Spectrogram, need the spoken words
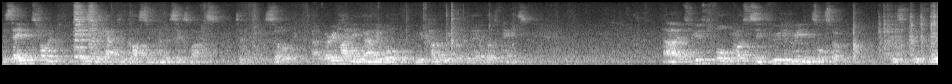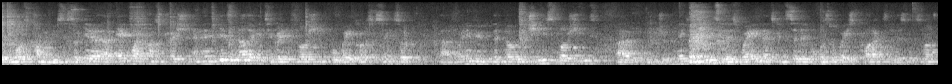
the savings from it, pays for the capital costs in under six months typically. So uh, very highly valuable recovery of those paints. Uh, it's used for processing food ingredients also is, is where the most common uses. So here, uh, egg white concentration, and then here's another integrated flow sheet for whey processing. So uh, for any of you that know the cheese flow sheet, uh, making cheese, there's whey that's considered almost a waste product. It's, it's not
